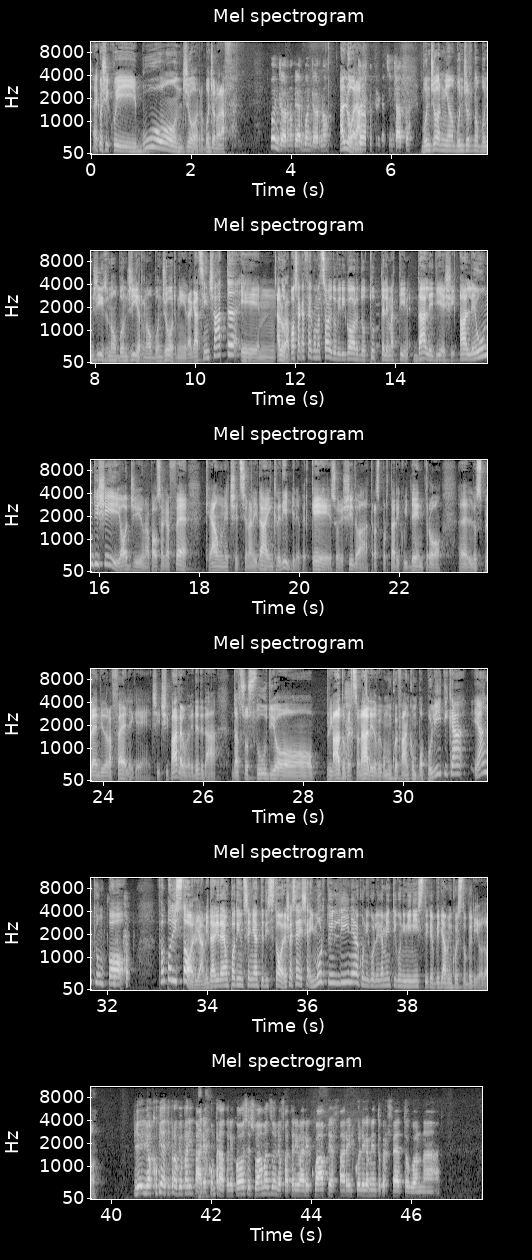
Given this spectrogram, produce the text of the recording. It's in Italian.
Eccoci qui, buongiorno, buongiorno Raff. Buongiorno Pier, buongiorno. Allora, Buongiorno a tutti i ragazzi in chat. buongiorno, buongiorno, buongiorno, buongiorno, buongiorni ragazzi in chat. E, mm, allora, pausa caffè come al solito, vi ricordo tutte le mattine dalle 10 alle 11. Oggi una pausa caffè che ha un'eccezionalità incredibile perché sono riuscito a trasportare qui dentro eh, lo splendido Raffaele che ci, ci parla, come vedete, da- dal suo studio privato, personale, dove comunque fa anche un po' politica e anche un po'... Fa un po' di storia, mi dà l'idea un po' di insegnante di storia, cioè sei, sei molto in linea con i collegamenti con i ministri che vediamo in questo periodo. Li, li ho copiati proprio pari pari, ho comprato le cose su Amazon, le ho fatte arrivare qua per fare il collegamento perfetto con, eh,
